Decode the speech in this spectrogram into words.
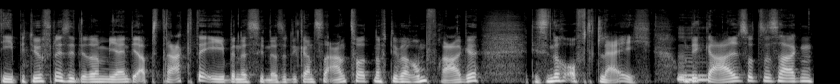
die Bedürfnisse, die dann mehr in die abstrakte Ebene sind, also die ganzen Antworten auf die Warum-Frage, die sind auch oft gleich. Und mhm. egal sozusagen,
